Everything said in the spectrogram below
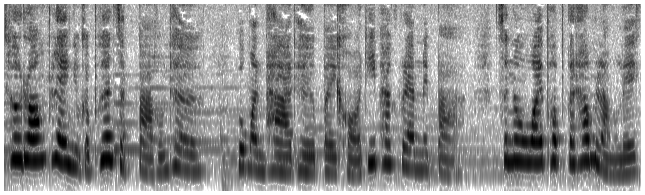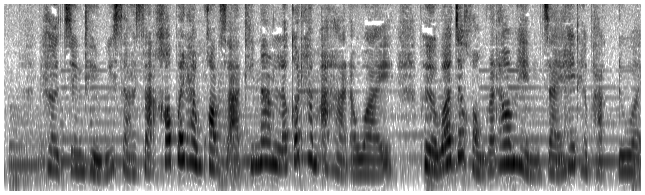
เธอร้องเพลงอยู่กับเพื่อนสัตว์ป่าของเธอ พวกมันพาเธอไปขอที่พักแรมในป่า สโนไวท์พบกระท่อมหลังเล็ก เธอจึงถือวิสาสะเข้าไปทำความสะอาดที่นั่นแล้วก็ทำอาหารเอาไว้ เผื่อว่าเจ้าของกระท่อมเห็นใจให้เธอพักด้วย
